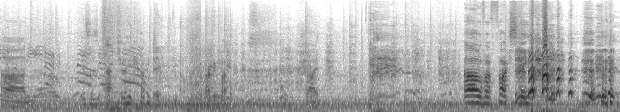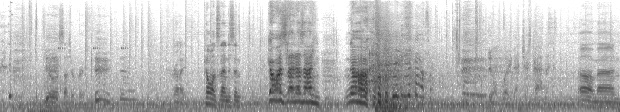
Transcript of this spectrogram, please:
Uh, no. This is actually going to not very well. Right. Oh, for fuck's sake! You're such a prick. Right. Come on, Slenderson. Go on, Slenderson! No! No way, that just happened. oh, man.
